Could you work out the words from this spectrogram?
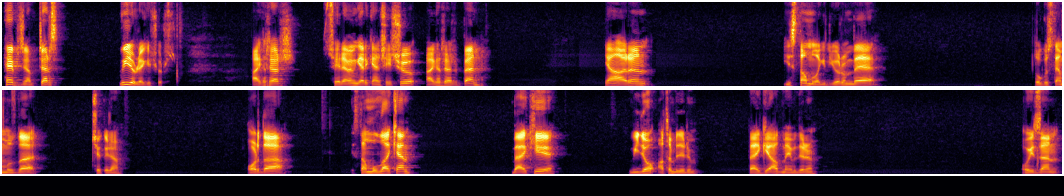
hepsini yapacağız. Videoya geçiyoruz. Arkadaşlar söylemem gereken şey şu. Arkadaşlar ben yarın İstanbul'a gidiyorum ve 9 Temmuz'da çıkacağım. Orada İstanbul'dayken belki video atabilirim. Belki atmayabilirim. O yüzden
